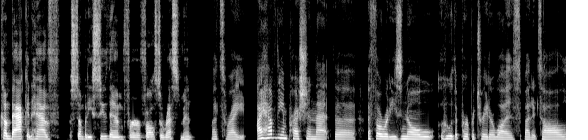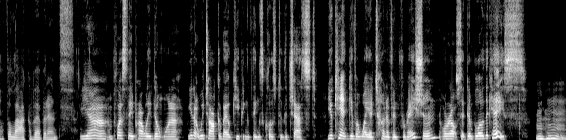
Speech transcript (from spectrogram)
come back and have somebody sue them for false arrestment. That's right. I have the impression that the authorities know who the perpetrator was, but it's all the lack of evidence. Yeah. And plus, they probably don't want to, you know, we talk about keeping things close to the chest. You can't give away a ton of information or else it can blow the case. Hmm.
